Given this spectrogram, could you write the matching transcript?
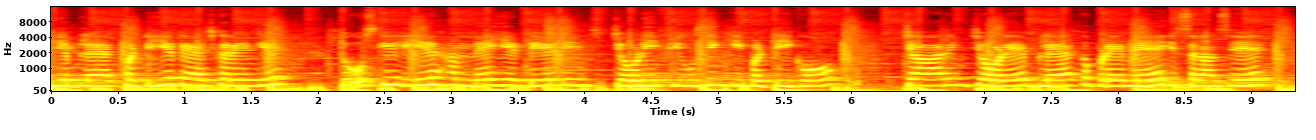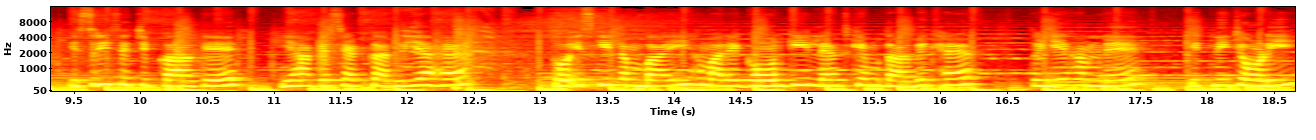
ये ब्लैक पट्टी अटैच करेंगे। तो उसके लिए हमने ये डेढ़ इंच चौड़ी फ्यूजिंग की पट्टी को चार इंच चौड़े ब्लैक कपड़े में इस तरह से इस्त्री से चिपका के यहाँ पे सेट कर लिया है। तो इसकी लंबाई हमारे गाउन की लेंथ के मुताबिक है। तो ये हमने इतनी चौड़ी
